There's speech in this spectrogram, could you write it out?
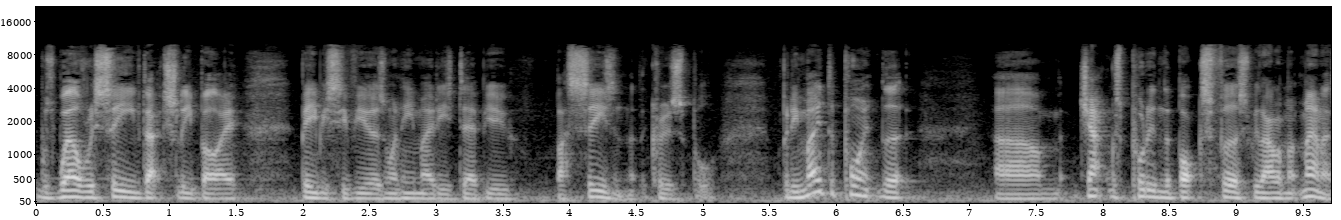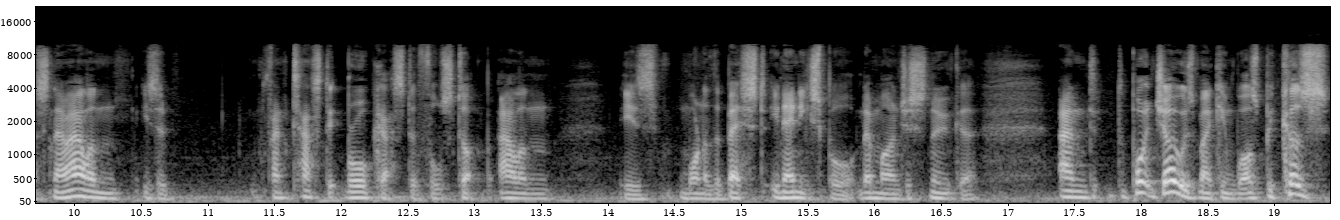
was well received actually by BBC viewers when he made his debut last season at the Crucible. But he made the point that um, Jack was put in the box first with Alan McManus. Now, Alan is a fantastic broadcaster, full stop. Alan is one of the best in any sport, never mind just snooker. And the point Joe was making was because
